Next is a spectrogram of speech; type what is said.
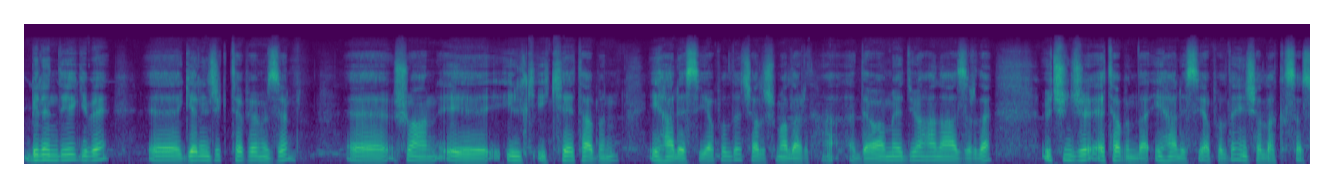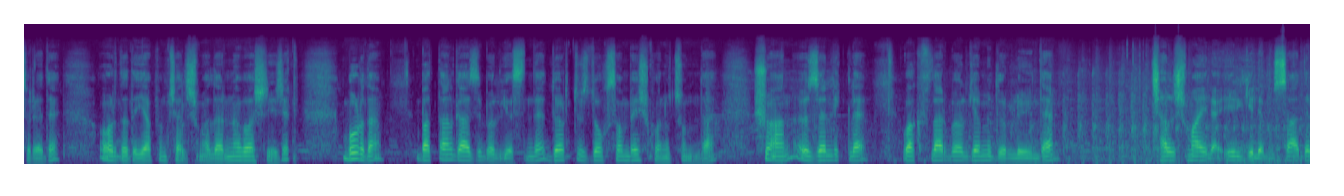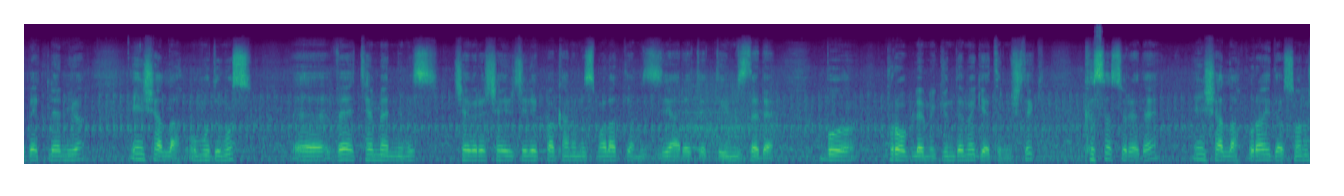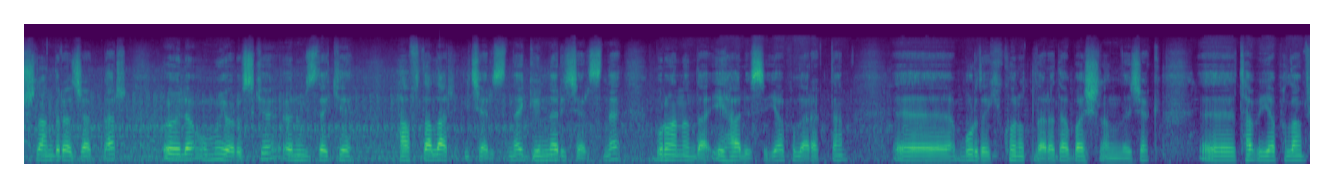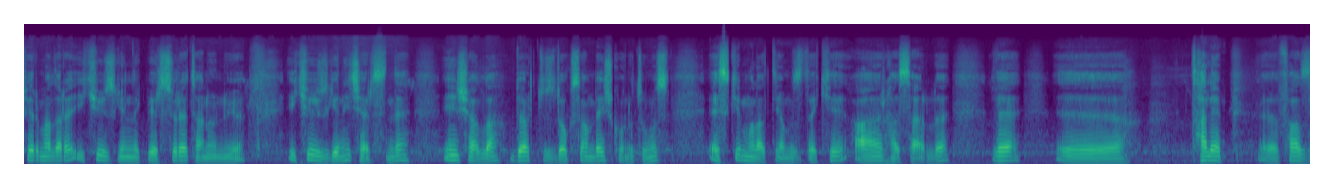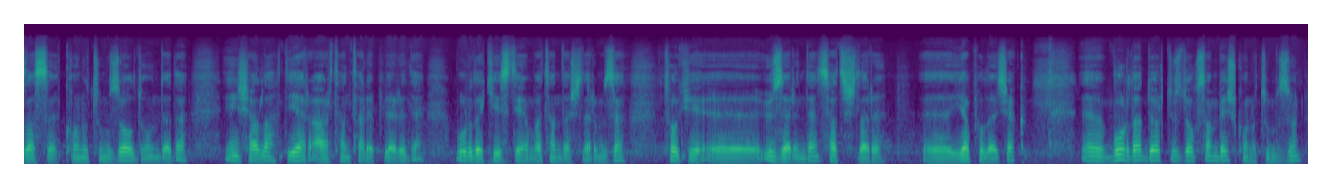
Bilindiği gibi e, Gelincik Tepe'mizin ee, şu an e, ilk iki etabın ihalesi yapıldı. Çalışmalar devam ediyor hala hazırda. Üçüncü etabında ihalesi yapıldı. İnşallah kısa sürede orada da yapım çalışmalarına başlayacak. Burada Battal Gazi bölgesinde 495 konutunda şu an özellikle Vakıflar Bölge Müdürlüğü'nden çalışmayla ilgili müsaade bekleniyor. İnşallah umudumuz e, ve temennimiz Çevre Şehircilik Bakanımız Malatya'mızı ziyaret ettiğimizde de bu problemi gündeme getirmiştik. Kısa sürede inşallah burayı da sonuçlandıracaklar. Öyle umuyoruz ki önümüzdeki haftalar içerisinde, günler içerisinde buranın da ihalesi yapılaraktan e, buradaki konutlara da başlanılacak. E, tabii yapılan firmalara 200 günlük bir süre tanınıyor. 200 gün içerisinde inşallah 495 konutumuz eski Malatya'mızdaki ağır hasarlı ve e, talep e, fazlası konutumuz olduğunda da inşallah diğer artan talepleri de buradaki isteyen vatandaşlarımıza TOKİ e, üzerinden satışları e, yapılacak. Burada 495 konutumuzun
